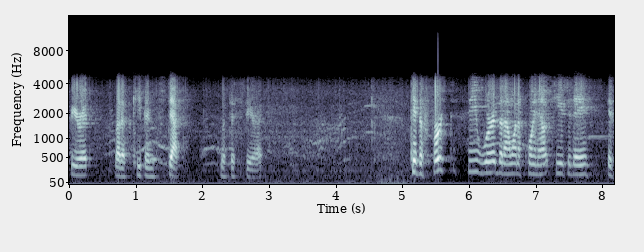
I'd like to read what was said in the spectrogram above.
Spirit, let us keep in step with the Spirit. Okay, the first C word that I want to point out to you today is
